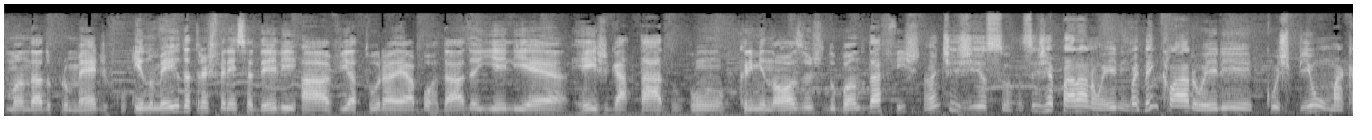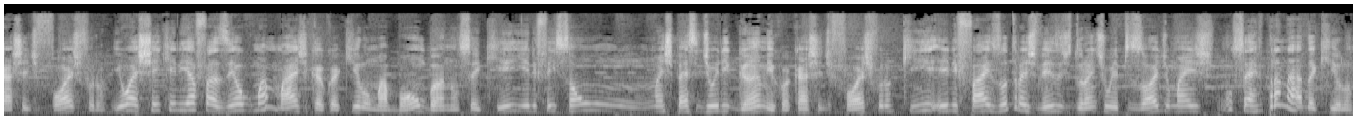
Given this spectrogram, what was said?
mandado pro médico e no meio da transferência dele a viatura é abordada e ele é resgatado por criminosos do bando da Fish. Antes disso, vocês repararam, ele foi bem claro, ele cuspiu uma caixa de fósforo e eu achei que ele ia fazer alguma mágica com aquilo, uma bomba, não sei o que, e ele fez só um uma espécie de origami com a caixa de fósforo que ele faz outras vezes durante o episódio, mas não serve pra nada aquilo.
